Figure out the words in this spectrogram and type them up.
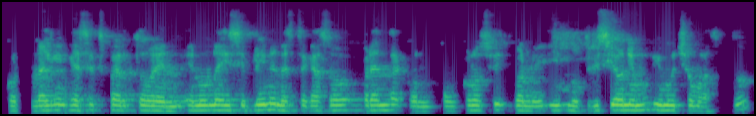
con alguien que es experto en, en una disciplina, en este caso Brenda con, con CrossFit, bueno, y nutrición y, y mucho más, ¿no?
